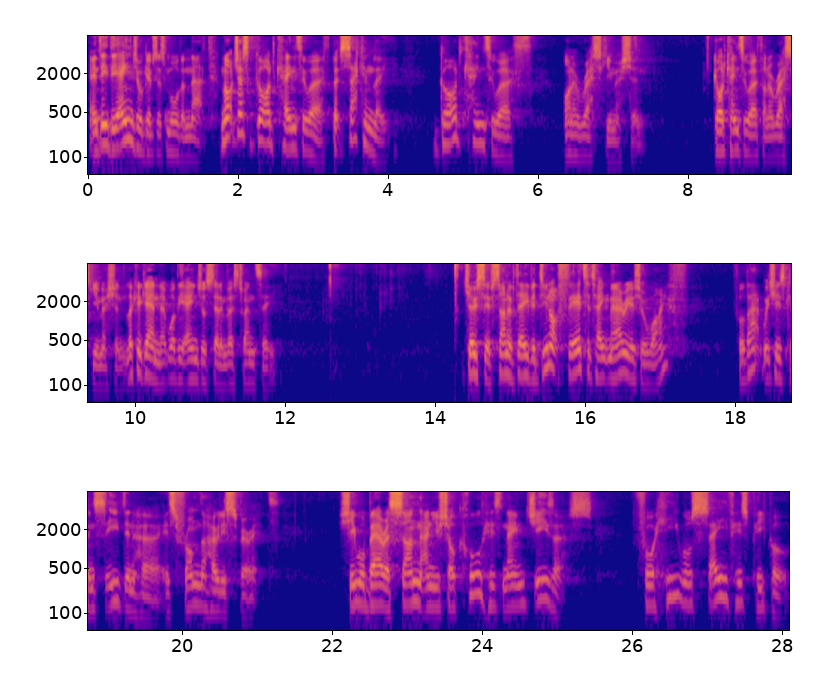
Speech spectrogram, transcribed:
Indeed, the angel gives us more than that. Not just God came to earth, but secondly, God came to earth on a rescue mission. God came to earth on a rescue mission. Look again at what the angel said in verse 20. Joseph, son of David, do not fear to take Mary as your wife, for that which is conceived in her is from the Holy Spirit. She will bear a son, and you shall call his name Jesus, for he will save his people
